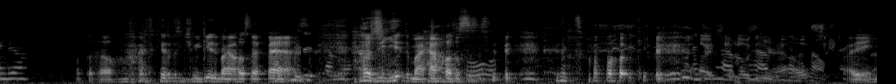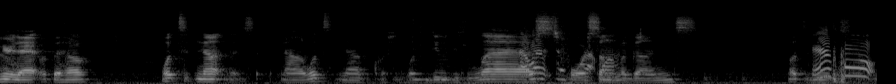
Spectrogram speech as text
Angel. what the hell? How did you get to my house that fast? How did you get to my house? Cool. the fuck? I I didn't I was in your house. I didn't hear that. What the hell? What's now? Now what's now the question? What to do with these last four that son of guns? What to do with Careful!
